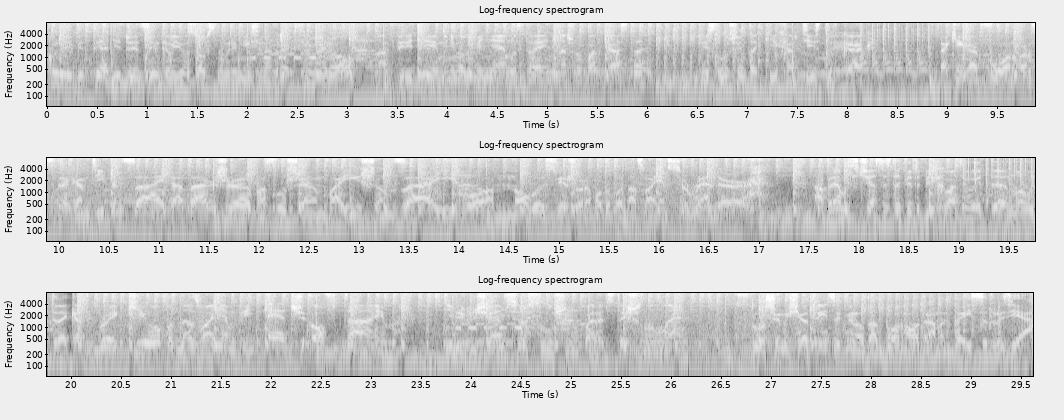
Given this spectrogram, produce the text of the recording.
Олдскульные биты от диджея Цинка в его собственном ремиксе на трек Through It All. А впереди мы немного меняем настроение нашего подкаста и слушаем таких артистов, как... Такие как Forward с треком Deep Inside, а также послушаем Ваишен за его новую свежую работу под названием Surrender. А прямо сейчас эстафету перехватывает э, новый трек от Break Kyo под названием The Edge of Time. Не переключаемся, слушаем Pirate Station Online. Слушаем еще 30 минут отборного драм н бейса, друзья.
